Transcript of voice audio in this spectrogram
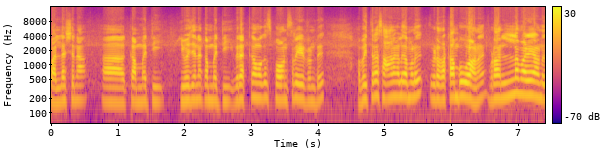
പല്ലശന കമ്മിറ്റി യുവജന കമ്മിറ്റി ഇവരൊക്കെ നമുക്ക് സ്പോൺസർ ചെയ്തിട്ടുണ്ട്. അപ്പോൾ ഇത്ര സാധനങ്ങൾ നമ്മൾ ഇവിടെ ഇറക്കാൻ പോവുകയാണ്. ഇവിടെ നല്ല മഴയാണ്.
